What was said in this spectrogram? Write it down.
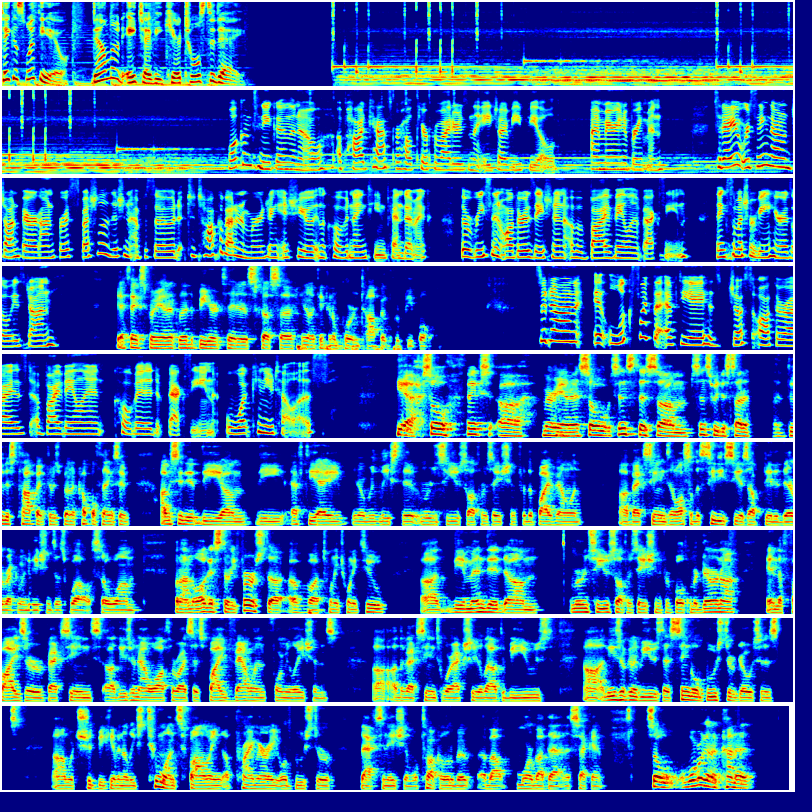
Take us with you. Download HIV Care Tools today. Welcome to NECA in the Know, a podcast for healthcare providers in the HIV field. I'm Mariana Breitman. Today, we're sitting down with John Farragon for a special edition episode to talk about an emerging issue in the COVID 19 pandemic the recent authorization of a bivalent vaccine. Thanks so much for being here, as always, John. Yeah, thanks, Mariana. Glad to be here today to discuss, uh, you know, I think an important topic for people. So, John, it looks like the FDA has just authorized a bivalent COVID vaccine. What can you tell us? Yeah, so thanks, uh, Mariana. So, since this, um, since we decided to do this topic, there's been a couple things. Obviously, the the um, the FDA, you know, released the emergency use authorization for the bivalent uh, vaccines, and also the CDC has updated their recommendations as well. So, um, but on August 31st uh, of uh, 2022, uh, the amended um, emergency use authorization for both Moderna and the Pfizer vaccines, uh, these are now authorized as bivalent formulations uh, of the vaccines were actually allowed to be used. and these are going to be used as single booster doses, which should be given at least two months following a primary or booster vaccination. We'll talk a little bit about more about that in a second. So what we're going to kind of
